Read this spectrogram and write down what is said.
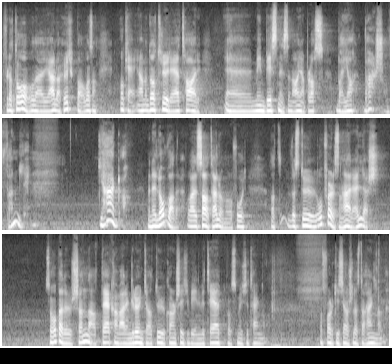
For da hun der jævla hurpa hun var sånn OK, ja, men da tror jeg jeg tar eh, min business en annen plass. Og bare ja, vær så vennlig. Gjør det! Men jeg lova det. Og jeg sa til henne for, at hvis du oppfører deg sånn her ellers, så håper jeg du skjønner at det kan være en grunn til at du kanskje ikke blir invitert på så mye ting. At folk ikke har så lyst til å henge med deg.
